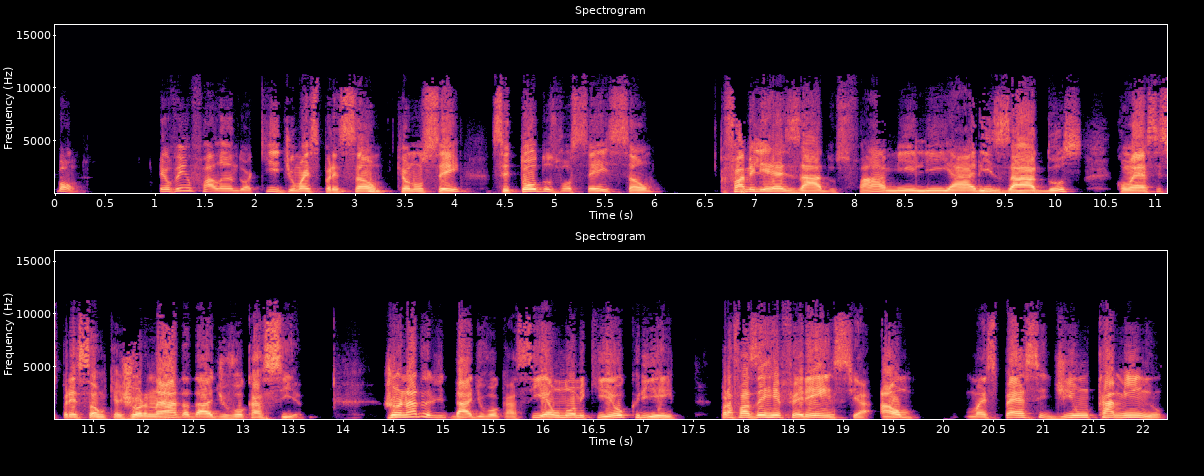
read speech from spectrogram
Bom, eu venho falando aqui de uma expressão que eu não sei se todos vocês são familiarizados, familiarizados com essa expressão, que é jornada da advocacia. Jornada da advocacia é um nome que eu criei para fazer referência a um, uma espécie de um caminho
